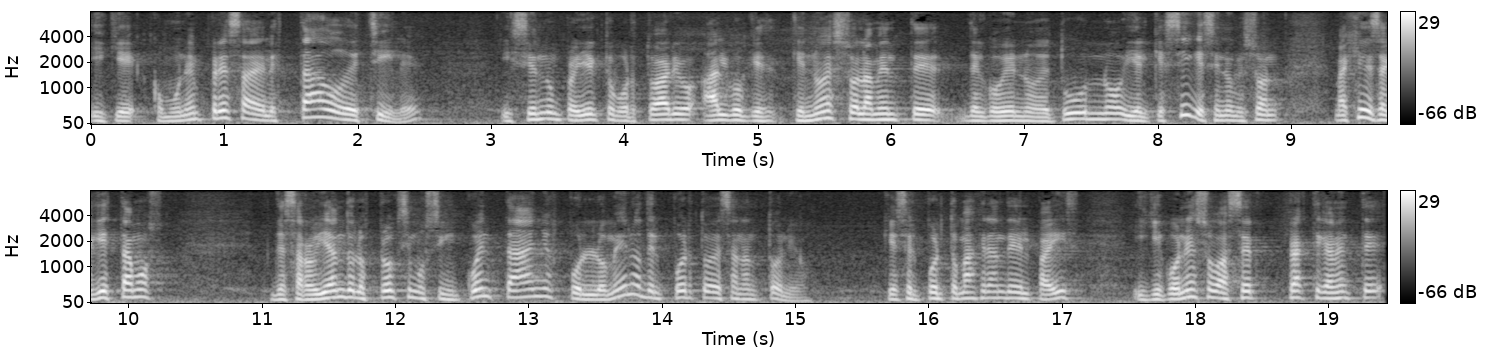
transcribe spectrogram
y que como una empresa del Estado de Chile, y siendo un proyecto portuario algo que, que no es solamente del gobierno de turno y el que sigue, sino que son, imagínense, aquí estamos desarrollando los próximos 50 años por lo menos del puerto de San Antonio, que es el puerto más grande del país y que con eso va a ser prácticamente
